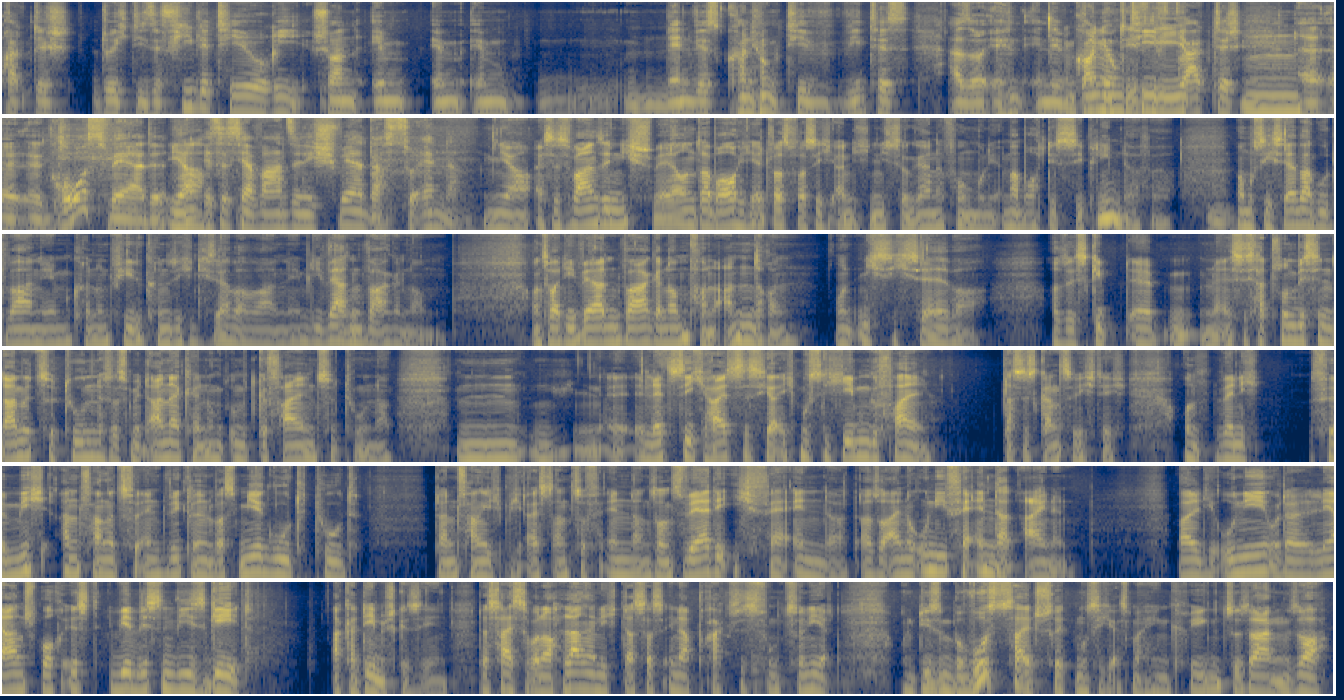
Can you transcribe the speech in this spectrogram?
praktisch durch diese viele Theorie schon im, im, im nennen wir es Konjunktivitis, also in, in dem Im Konjunktiv, Konjunktiv, ja. praktisch äh, äh, groß werde, Ja. ist es ja wahnsinnig schwer, das zu ändern. Ja, es ist wahnsinnig schwer und da brauche ich etwas, was ich eigentlich nicht so gerne formuliere. Man braucht Disziplin dafür. Man muss sich selber gut wahrnehmen können und viele können sich nicht selber wahrnehmen. Die werden wahrgenommen. Und zwar die werden wahrgenommen von anderen und nicht sich selber. Also es gibt, äh, es ist- hat so ein bisschen damit zu tun, dass es mit Anerkennung und mit Gefallen zu tun hat. Mm, äh, Letztlich heißt es ja, ich muss nicht jedem gefallen. Das ist ganz wichtig. Und wenn ich für mich anfange zu entwickeln, was mir gut tut, dann fange ich mich erst an zu verändern. Sonst werde ich verändert. Also eine Uni verändert einen. Weil die Uni oder der Lehranspruch ist, wir wissen, wie es geht. Akademisch gesehen. Das heißt aber noch lange nicht, dass das in der Praxis funktioniert. Und diesen Bewusstseinsschritt muss ich erstmal hinkriegen, zu sagen, so,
